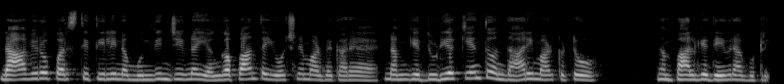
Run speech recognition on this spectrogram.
ನಾವಿರೋ ಪರಿಸ್ಥಿತಿಲಿ ನಮ್ಮ ಮುಂದಿನ ಜೀವನ ಹೆಂಗಪ್ಪ ಅಂತ ಯೋಚನೆ ಮಾಡ್ಬೇಕಾರೆ ನಮ್ಗೆ ದುಡಿಯಕ್ಕೆ ಅಂತ ಒಂದ್ ದಾರಿ ಮಾಡ್ಕೊಟ್ಟು ನಮ್ ಪಾಲ್ಗೆ ದೇವ್ರಾಗ್ಬಿಟ್ರಿ.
